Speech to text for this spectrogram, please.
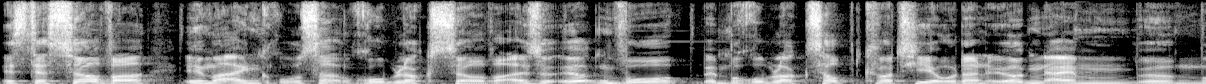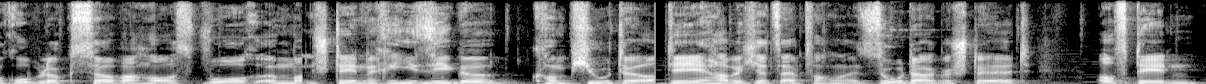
ist der Server immer ein großer Roblox-Server. Also irgendwo im Roblox-Hauptquartier oder in irgendeinem ähm, Roblox-Serverhaus, wo auch immer, stehen riesige Computer. Die habe ich jetzt einfach mal so dargestellt, auf denen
